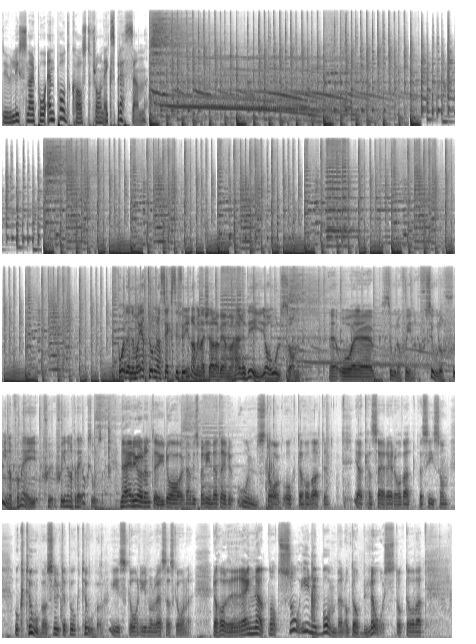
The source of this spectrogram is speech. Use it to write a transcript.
Du lyssnar på en podcast från Expressen. Podden nummer 164 mina kära vänner. Här är vi, jag Olsson. Eh, och eh, solen skiner. Solen skiner på mig. Skiner den på dig också Olsson? Nej, det gör det inte. Idag när vi spelar in detta är det onsdag och det har varit ett, jag kan säga det, det har varit precis som oktober, slutet på oktober i, Skåne, i nordvästra Skåne. Det har regnat något så in i bomben och det har blåst och det har varit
